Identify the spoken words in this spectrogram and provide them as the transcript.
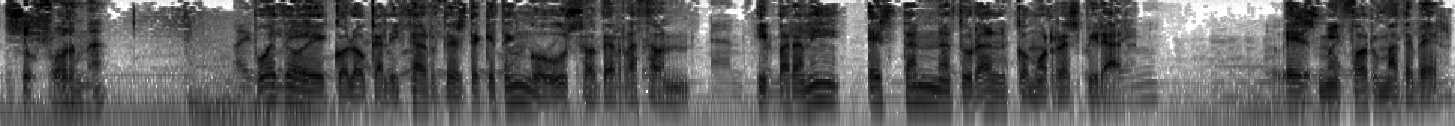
su forma. Puedo ecolocalizar desde que tengo uso de razón. Y para mí es tan natural como respirar. Es mi forma de ver.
